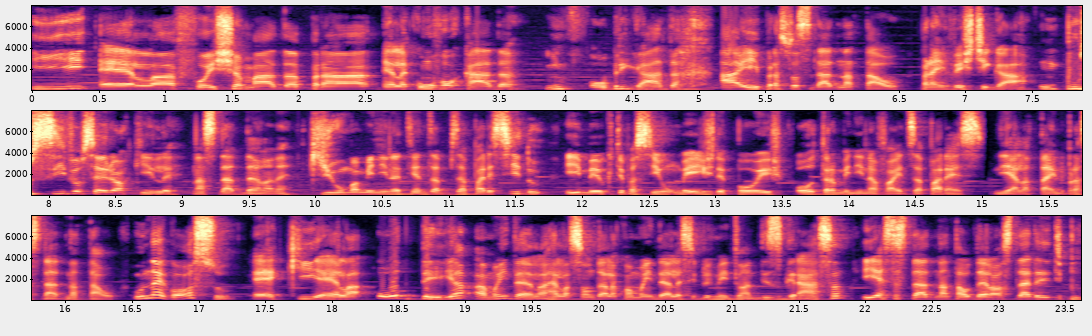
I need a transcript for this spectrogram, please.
e ela foi chamada pra. Ela é convocada, obrigada a ir pra sua cidade natal pra investigar um possível serial killer na cidade dela, né? Que uma menina tinha desa- desaparecido e meio que tipo assim, um mês depois, outra menina vai e desaparece. E ela tá indo pra cidade natal. O negócio é que ela odeia a mãe dela. A relação dela com a mãe dela é simplesmente uma desgraça. E essa cidade natal dela é uma cidade de tipo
